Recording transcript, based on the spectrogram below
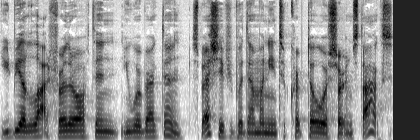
You'd be a lot further off than you were back then, especially if you put that money into crypto or certain stocks.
